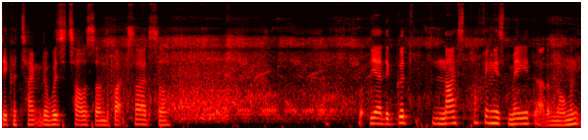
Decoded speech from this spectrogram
they could tank the wizard towers on the backside so but yeah the good nice pathing is made at the moment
